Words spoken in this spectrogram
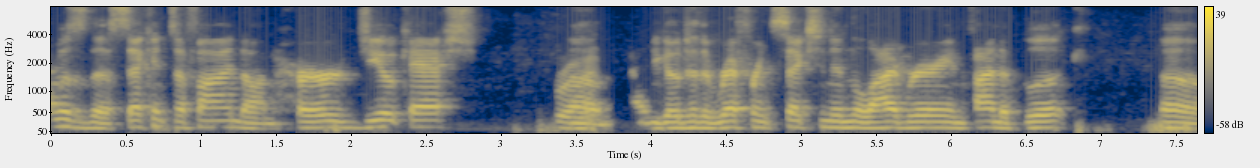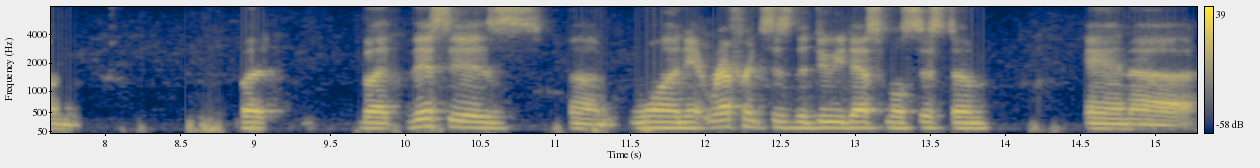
I was the second to find on her geocache. Right. Um, I had to go to the reference section in the library and find a book. Um, but but this is um, one. It references the Dewey Decimal System, and uh,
